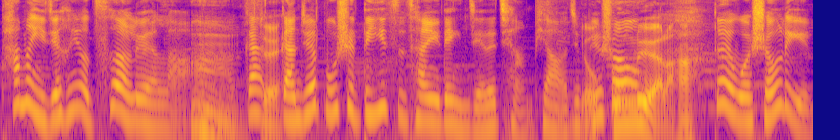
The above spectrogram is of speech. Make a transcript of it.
他们已经很有策略了啊，嗯感感觉不是第一次参与电影节的抢票，就比如说攻略了哈，对我手里，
